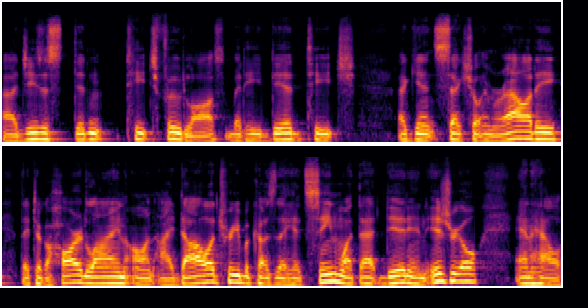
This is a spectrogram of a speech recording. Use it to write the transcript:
Uh, Jesus didn't teach food laws, but he did teach against sexual immorality. They took a hard line on idolatry because they had seen what that did in Israel and how,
